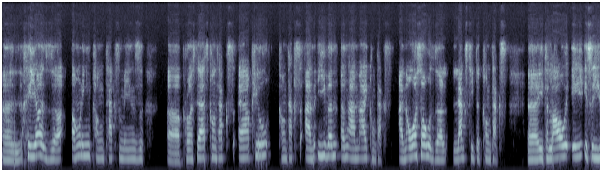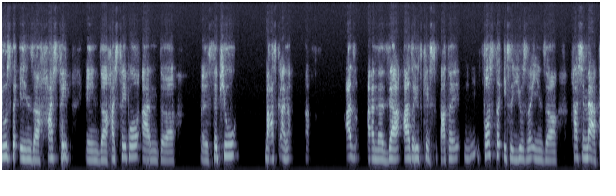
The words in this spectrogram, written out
And here the only context means uh, process context, IRQ context, and even NMI contacts and also the legacy contacts. Uh, it allow it's used in the hash table in the hash table and uh, CPU mask and uh, as and there are other use cases. But uh, first, it's used in the hash map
